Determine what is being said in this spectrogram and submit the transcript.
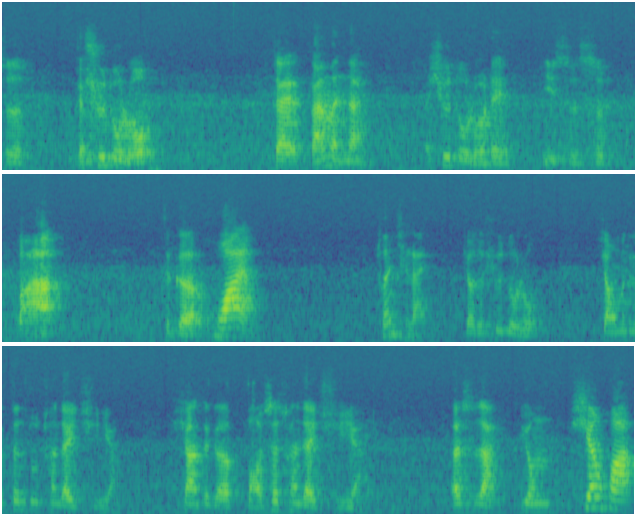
是叫修多罗，在梵文呢，修多罗的意思是把这个花呀穿起来，叫做修多罗，像我们这个珍珠穿在一起一样，像这个宝石穿在一起一样，而是啊用鲜花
